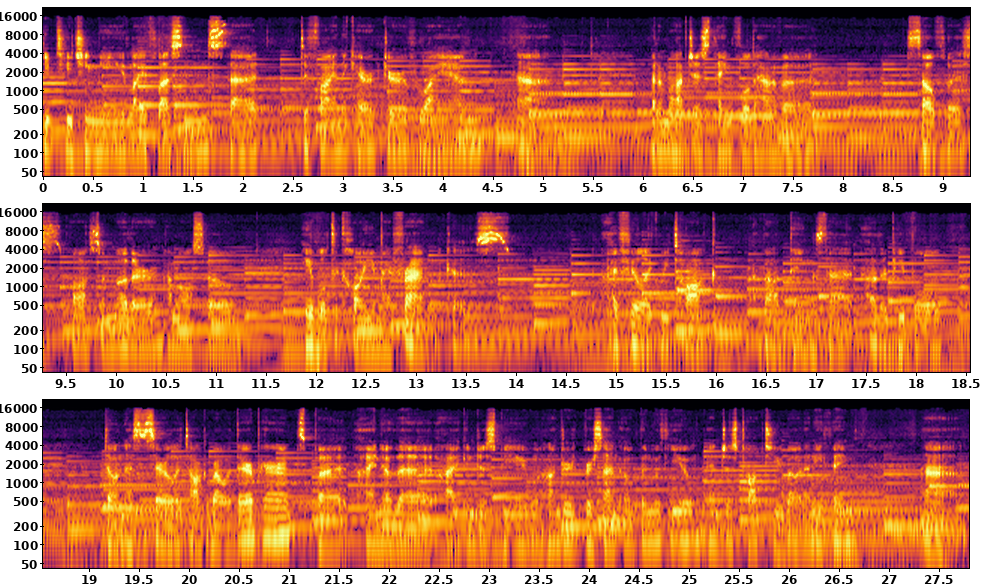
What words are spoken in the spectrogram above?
keep teaching me life lessons that define the character of who I am. Um, but I'm not just thankful to have a selfless, awesome mother, I'm also able to call you my friend because I feel like we talk about things that other people don't necessarily talk about with their parents, but I know that I can just be 100% open with you and just talk to you about anything. Um,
